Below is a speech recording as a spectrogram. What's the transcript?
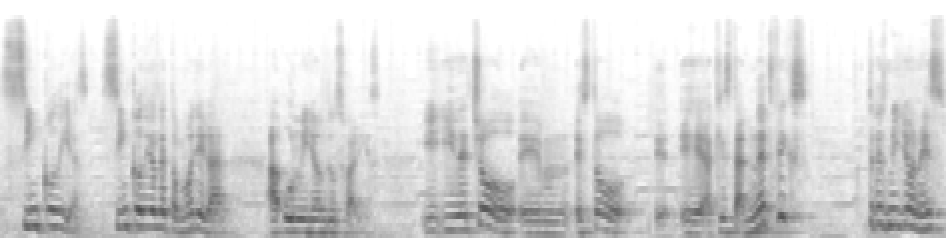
5 días, 5 días le tomó llegar a un millón de usuarios. Y, de hecho, em, esto eh, aquí está Netflix 3 millones.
